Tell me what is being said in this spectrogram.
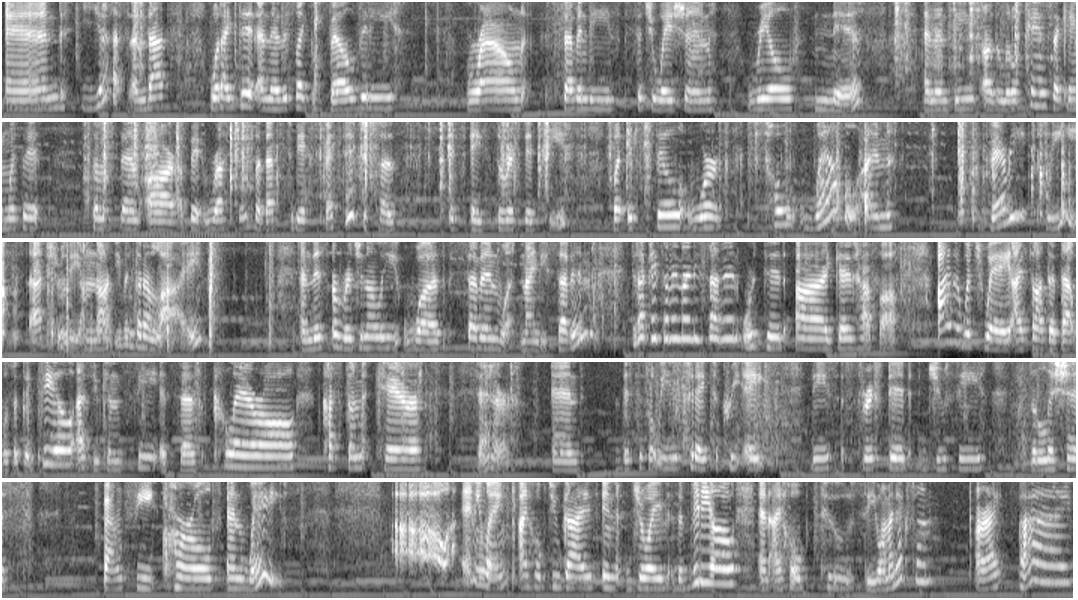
And yes and that's what I did. And they're this like velvety brown 70s situation realness. And then these are the little pins that came with it some of them are a bit rusted but that's to be expected because it's a thrifted piece but it still works so well. I'm very pleased actually. I'm not even gonna lie. And this originally was 7 what 97 did i pay 7.97 or did i get it half off either which way I thought that that was a good deal. As you can see it says Clairol custom care setter. And this is what we use today to create these thrifted juicy delicious bouncy curls and waves. So anyway I hope you guys enjoyed the video and I hope to see you on my next one all right, bye.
